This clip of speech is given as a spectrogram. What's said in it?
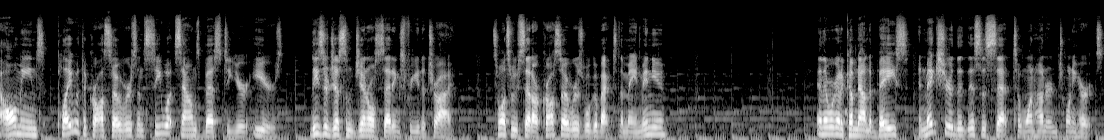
all means, play with the crossovers and see what sounds best to your ears. These are just some general settings for you to try. So once we've set our crossovers, we'll go back to the main menu. And then we're going to come down to bass and make sure that this is set to 120 Hertz.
